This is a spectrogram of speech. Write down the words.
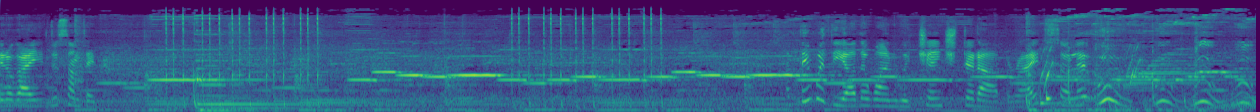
Little guy, do something. I think with the other one, we changed it up, right? So let, ooh, ooh, ooh, ooh,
